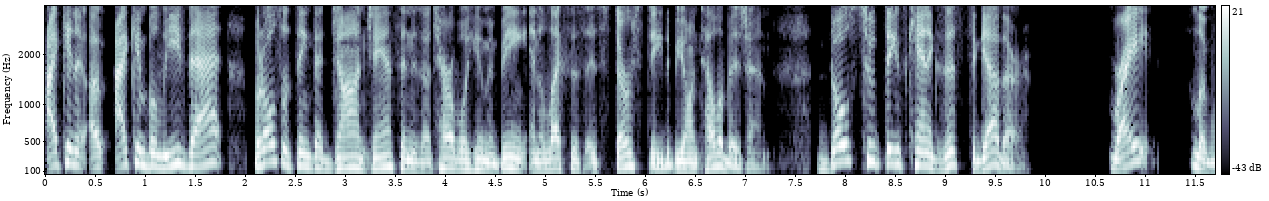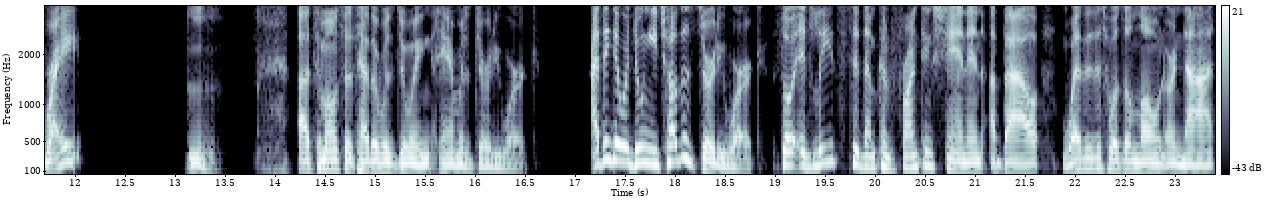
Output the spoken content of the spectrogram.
I can uh, I can believe that, but also think that John Jansen is a terrible human being and Alexis is thirsty to be on television. Those two things can't exist together, right? Look, right? Mm. Uh, Timon says Heather was doing Tamara's dirty work. I think they were doing each other's dirty work. So it leads to them confronting Shannon about whether this was a loan or not.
